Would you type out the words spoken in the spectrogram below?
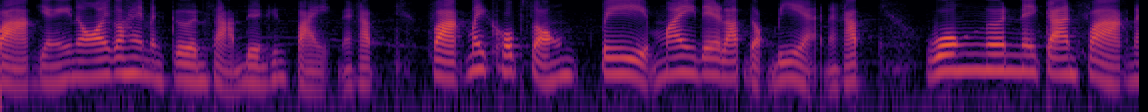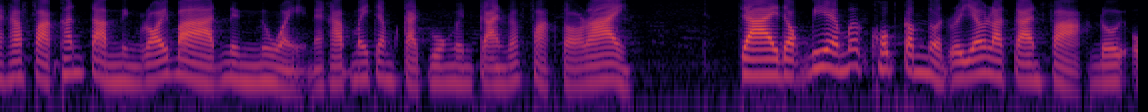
ฝากอย่างน้อยก็ให้มันเกิน 3 เดือนขึ้นไปนะครับ ฝากไม่ครบ 2 ปีไม่ได้รับดอกเบี้ยนะครับ วงเงินในการฝากนะครับฝากขั้นต่ำ100 บาท 1 หน่วยนะครับไม่จำกัดวงเงินการรับฝากต่อรายจ่ายดอกเบี้ยเมื่อครบกำหนดระยะเวลาการฝาก โดยโอ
